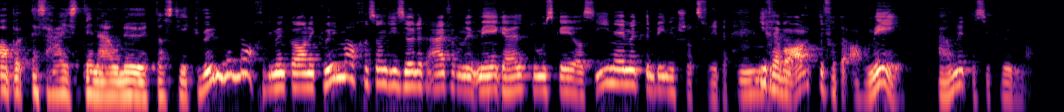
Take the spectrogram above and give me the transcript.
Aber es heisst dann auch nicht, dass die Gewinne machen. Die müssen gar nicht Gewinn machen, sondern die sollen einfach nicht mehr Geld ausgeben, als sie nehmen. Dann bin ich schon zufrieden. Mhm. Ich erwarte von der Armee auch nicht, dass sie Gewinn macht.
